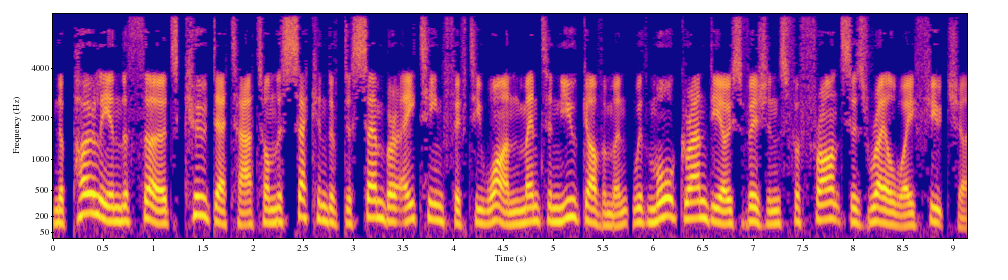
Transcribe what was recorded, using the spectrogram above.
Napoleon III's coup d'état on 2 December 1851 meant a new government with more grandiose visions for France's railway future.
